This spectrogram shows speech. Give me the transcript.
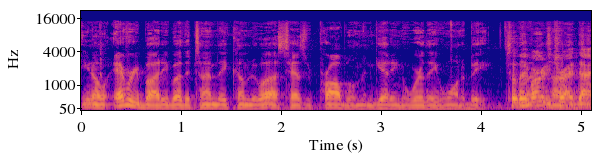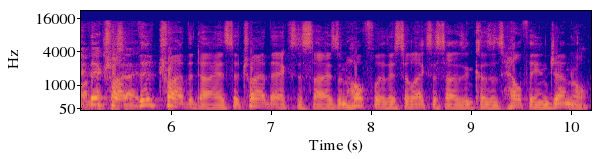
you know, everybody by the time they come to us has a problem in getting to where they want to be. So they've already tried diet and They've tried, exercise. they've tried the diets, they've tried the exercise, and hopefully they're still exercising because it's healthy in general.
